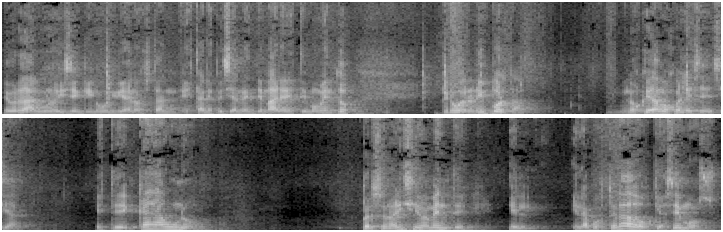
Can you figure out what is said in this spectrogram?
Es verdad, algunos dicen que los bolivianos están, están especialmente mal en este momento, pero bueno, no importa. Nos quedamos con la esencia. Este, cada uno, personalísimamente, el, el apostolado que hacemos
